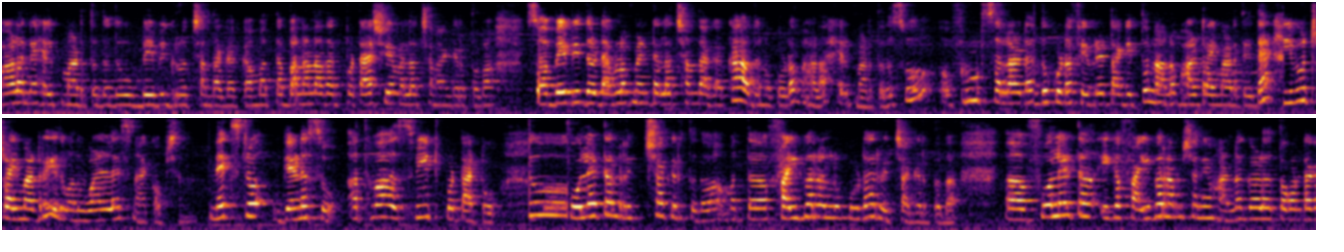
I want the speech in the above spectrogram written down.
ಭಾಳನೇ ಹೆಲ್ಪ್ ಮಾಡ್ತದೆ ಅದು. ಬೇಬಿ ಗ್ರೋತ್ ಚೆಂದ ಆಗಕ್ಕೆ. ಮತ್ತು ಬನಾನಾದಾಗ ಪೊಟ್ಯಾಷಿಯಮ್ ಎಲ್ಲ ಚೆನ್ನಾಗಿರ್ತದೆ. ಸೊ ಬೇಬಿದ ಡೆವಲಪ್ಮೆಂಟ್ ಎಲ್ಲ ಚಂದ ಆಗಕ್ಕೆ. ಅದನ್ನು ಕೂಡ ಭಾಳ ಹೆಲ್ಪ್ ಮಾಡ್ತದೆ. ಸೊ ಫ್ರೂಟ್ ಸಲಾಡ್ ಅದು ಕೂಡ ಫೇವ್ರೇಟ್ ಆಗಿತ್ತು. ನಾನು ಭಾಳ ಟ್ರೈ ಮಾಡ್ತಿದ್ದೆ. ನೀವು ಟ್ರೈ ಮಾಡಿರಿ. ಇದು ಒಂದು ಒಳ್ಳೆ ಸ್ನ್ಯಾಕ್ ಆಪ್ಷನ್ ನೆಕ್ಸ್ಟ್ ಗೆಣಸು ಅಥವಾ ಸ್ವೀಟ್ ಪೊಟ್ಯಾಟೊ ಇದು ಫೋಲೆಟ್ ಅಲ್ಲಿ ರಿಚ್ ಆಗಿರ್ತದ, ಮತ್ತು ಫೈಬರ್ ಅಲ್ಲೂ ಕೂಡ ರಿಚ್ ಆಗಿರ್ತದ. ಫೋಲೆಟ್ ಈಗ ಫೈಬರ್ ಅಂಶ ನೀವು ಹಣ್ಣುಗಳು ತಗೊಂಡಾಗ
